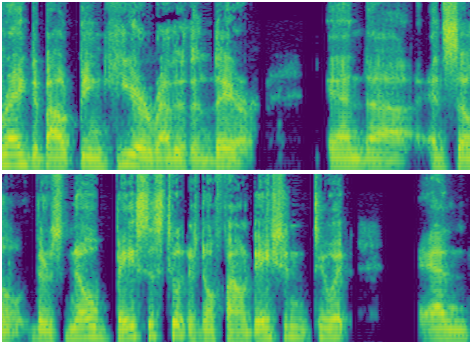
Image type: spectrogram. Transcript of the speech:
bragged about being here rather than there. And uh, and so there's no basis to it. There's no foundation to it. And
